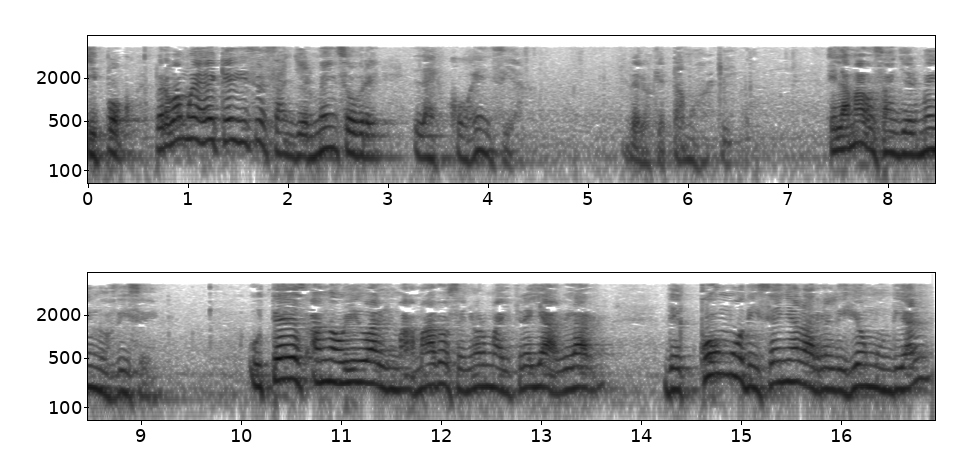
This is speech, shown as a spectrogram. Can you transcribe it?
y pocos. Pero vamos a ver qué dice San Germain sobre la escogencia de los que estamos aquí. El amado San Germain nos dice, ustedes han oído al amado señor Maitreya hablar de cómo diseña la religión mundial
